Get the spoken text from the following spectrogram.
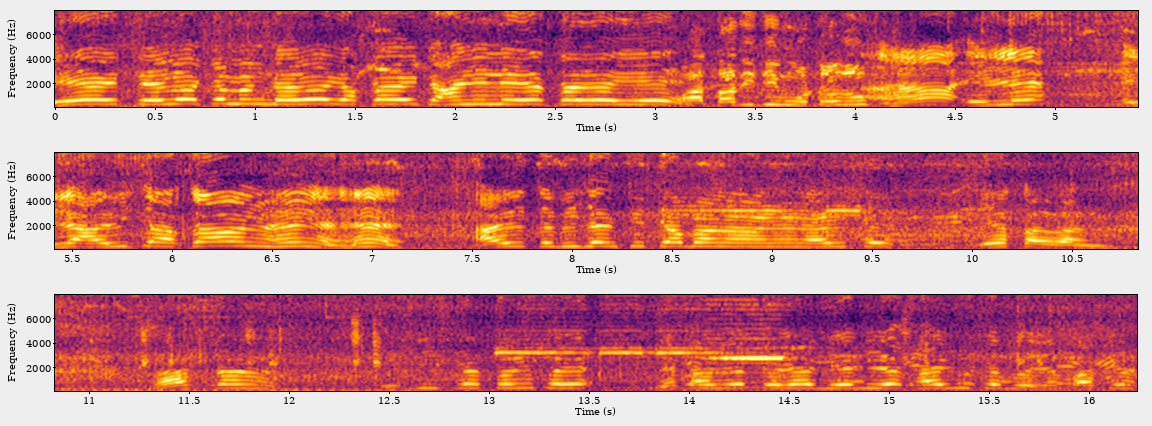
એ પેલો છે મને ડરો યકાય જાણીને એ કર્યો એ. દીધી મોટો તું હા એટલે એટલે આવી રીતે અકાવાનું હે ને હે? આવી રીતે બીજાને ચૂત્યા બનાવવાના આવી રીતે એ કરવાનું. વાત કરું બીજી રીતે કરવી પડે મેં કહ્યું પેલા બે દિવસ આવી રીતે બોલે પાછળ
